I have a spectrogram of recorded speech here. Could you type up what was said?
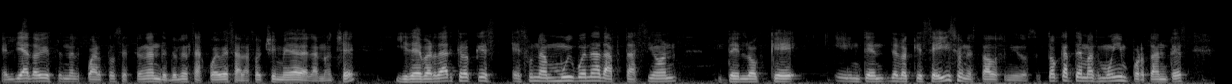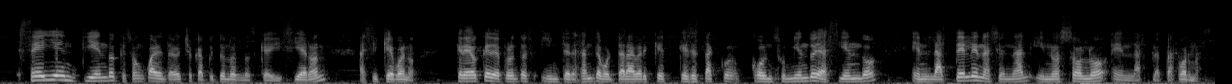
el día de hoy está en el cuarto, se estrenan de lunes a jueves a las ocho y media de la noche y de verdad creo que es, es una muy buena adaptación de lo que de lo que se hizo en Estados Unidos. Toca temas muy importantes. Sé y entiendo que son 48 capítulos los que hicieron, así que bueno, creo que de pronto es interesante voltar a ver qué, se está co- consumiendo y haciendo en la tele nacional y no solo en las plataformas.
